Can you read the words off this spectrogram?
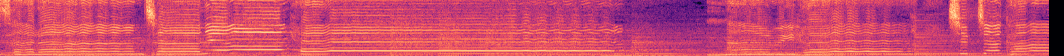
사랑 찬양해. 날 위해 십자가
